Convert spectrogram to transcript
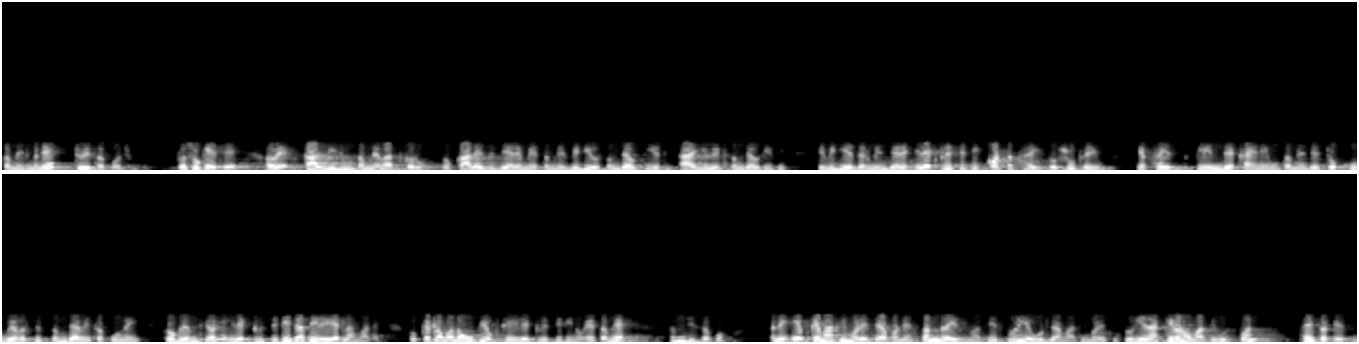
તમે મને જોઈ શકો છો. તો શું કે છે? હવે કાલની જ હું તમને વાત કરું, તો કાલે જ જ્યારે મેં તમને વીડિયો સમજાવતી હતી, આ યુનિટ સમજાવતી હતી, એ વીડિયો દરમિયાન જ્યારે ઇલેક્ટ્રિસિટી કટ થઈ, તો શું થયું? કે ફેસ ક્લીન દેખાય નહીં, હું તમને જે ચોખ્ખું વ્યવસ્થિત સમજાવી શકું નહીં. પ્રોબ્લેમ થયો ને, ઇલેક્ટ્રિસિટી જતી રહી એટલા માટે. તો કેટલો બધો ઉપયોગ છે ઇલેક્ટ્રિસિટીનો એ તમે સમજી શકો. અને એ કેમાંથી મળે છે આપણને? સનરાઈઝમાંથી સૂર્ય ઉર્જામાંથી મળે છે. સૂર્યના કિરણોમાંથી ઉત્પન્ન થઈ શકે છે.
